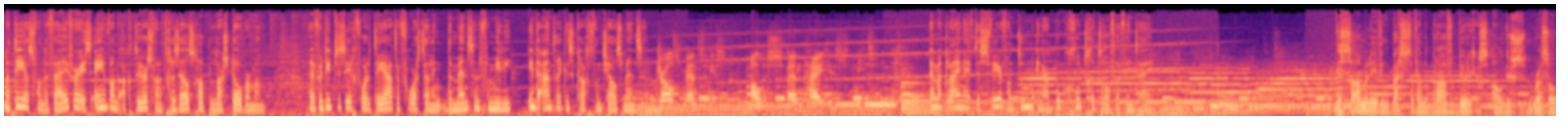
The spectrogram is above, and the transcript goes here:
Matthias van de Vijver is een van de acteurs van het gezelschap Lars Doberman. Hij verdiepte zich voor de theatervoorstelling De Manson-familie in de aantrekkingskracht van Charles Manson. Charles Manson is alles en hij is niet. Emma Klein heeft de sfeer van toen in haar boek goed getroffen, vindt hij. De samenleving barstte van de brave burgers, aldus Russell.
